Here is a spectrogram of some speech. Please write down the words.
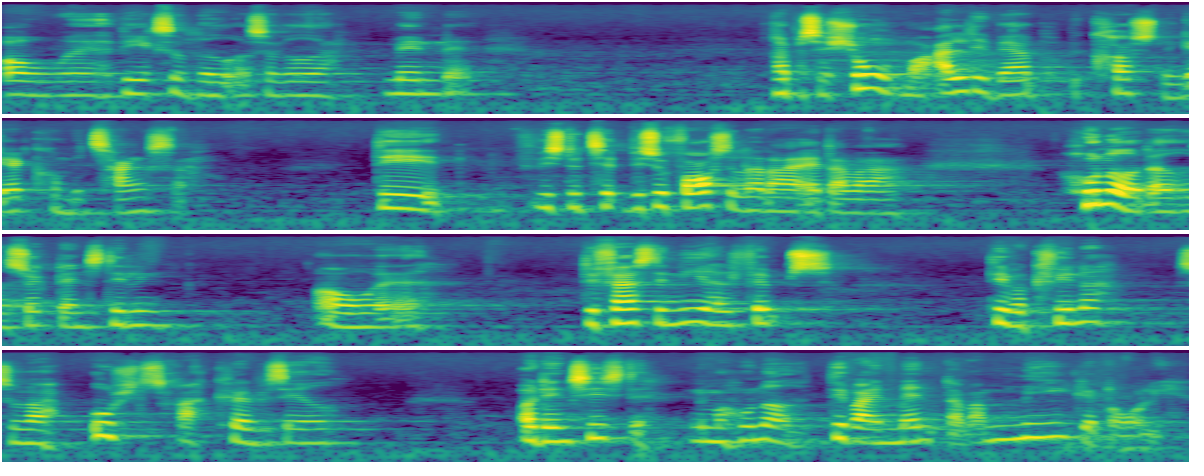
og øh, virksomhed osv. Men øh, repræsentation må aldrig være på bekostning af kompetencer. Det, hvis, du, hvis du forestiller dig, at der var 100, der havde søgt den stilling, og øh, det første 99, det var kvinder, som var ultra kvalificerede. Og den sidste, nummer 100, det var en mand, der var mega dårlig.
